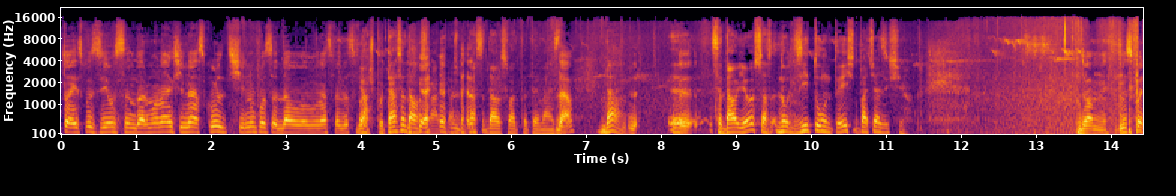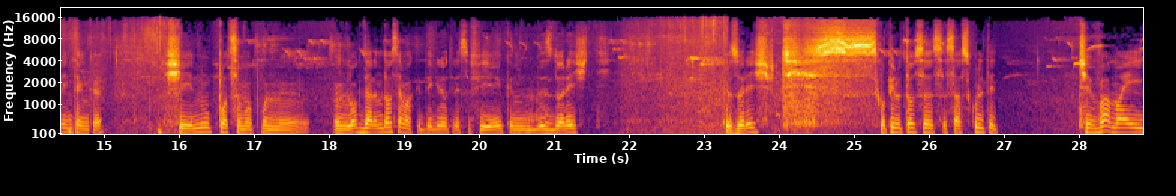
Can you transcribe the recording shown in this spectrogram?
tu ai spus eu sunt doar monac și ne-ascult și nu pot să dau un astfel de Eu sfat. aș putea să dau sfat, aș putea să dau sfat pe tema asta. Da? Da. Uh, Să dau eu? Sau... Nu, zi tu întâi și după aceea zic și eu. Doamne, nu sunt părinte încă și nu pot să mă pun uh, în loc, dar îmi dau seama cât de greu trebuie să fie când îți dorești îți dorești s- copilul tău să, să, să asculte ceva mai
